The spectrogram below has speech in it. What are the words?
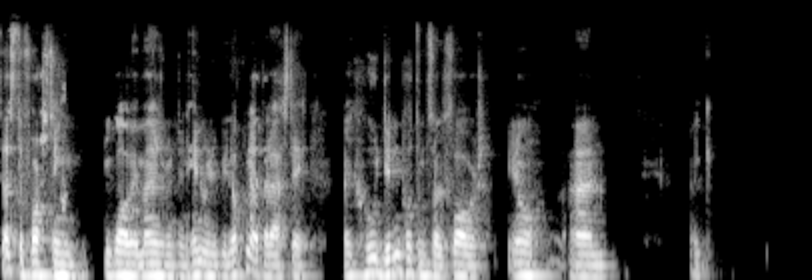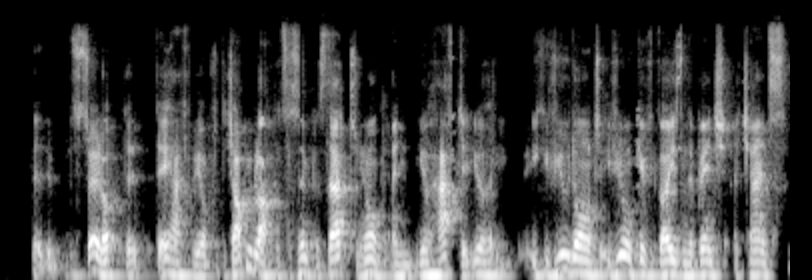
that's the first thing the Galway management and Henry will be looking at the last day. Like who didn't put themselves forward, you know, and like straight up they have to be up for the chopping block. It's as simple as that, you know. And you have to you if you don't if you don't give guys in the bench a chance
